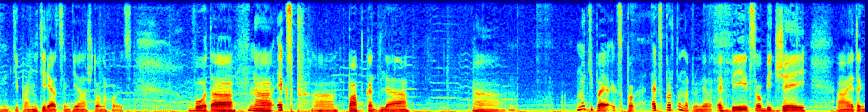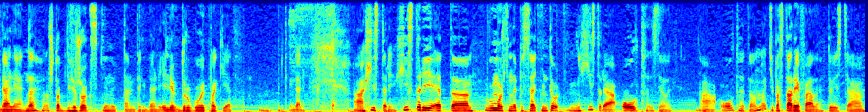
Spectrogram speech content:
ну, типа, не теряться, где что находится. Вот, а, а, exp а, папка для а, ну, типа экспор- экспорта, например, FBX, OBJ а, и так далее, да, чтобы движок скинуть там и так далее, или в другой пакет и так далее. А, history. History это вы можете написать не то, не history, а old сделать. А old это, ну, типа старые файлы, то есть а,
